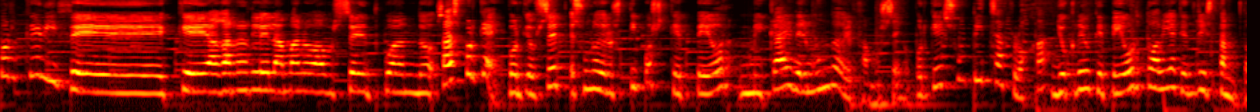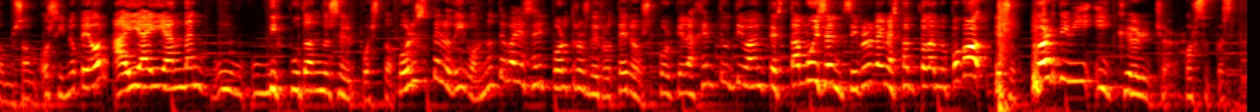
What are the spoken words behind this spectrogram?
por qué dice que agarrarle la mano a Offset cuando... ¿Sabes por qué? Porque Offset es uno de los tipos que peor me cae del mundo del famoseo, porque es un picha floja, yo creo que peor todavía que Tristan Thompson, o si no peor, ahí ahí andan mm, disputándose el puesto. Por eso te lo digo, no te vayas a ir por otros derroteros, porque la gente últimamente está muy sensible y me están tocando un poco eso. Cardi B y Culture, por supuesto,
